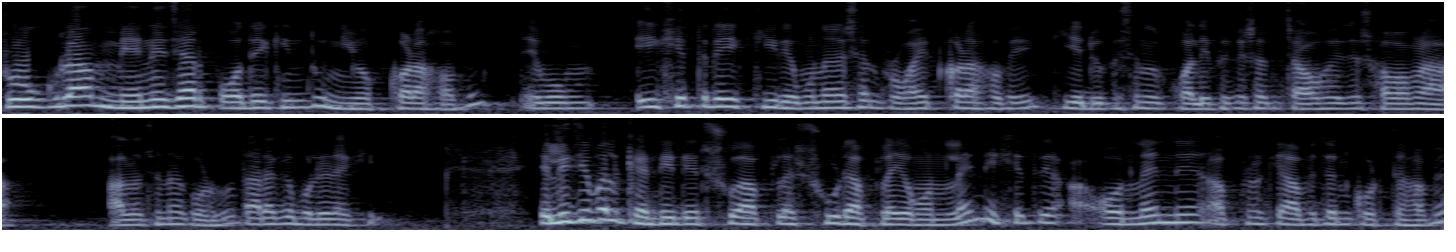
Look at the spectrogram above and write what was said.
প্রোগ্রাম ম্যানেজার পদে কিন্তু নিয়োগ করা হবে এবং এই ক্ষেত্রে কি রেমুনারেশন প্রোভাইড করা হবে, কি এডুকেশনাল কোয়ালিফিকেশান চাওয়া হয়েছে সব আমরা আলোচনা করব। তার আগে বলে রাখি eligible candidate should apply should apply online এক্ষেত্রে অনলাইনে আপনাকে আবেদন করতে হবে।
